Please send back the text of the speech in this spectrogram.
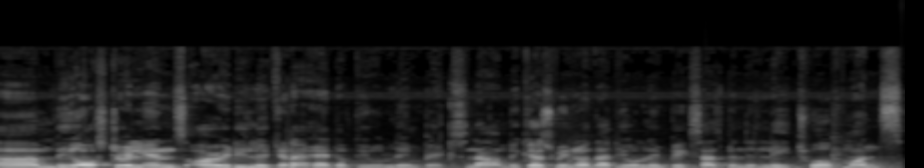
Um, the Australians are already looking ahead of the Olympics now because we know that the Olympics has been delayed 12 months.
